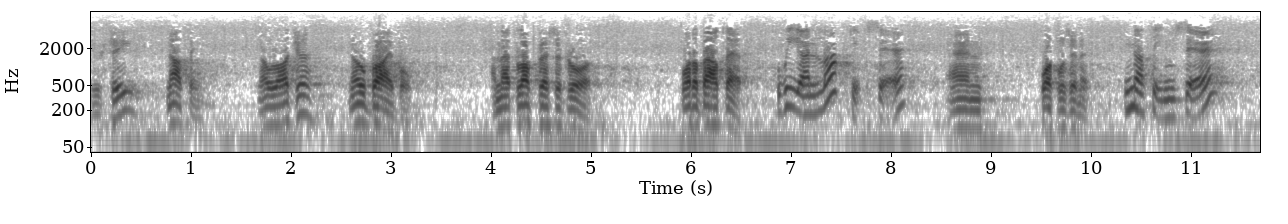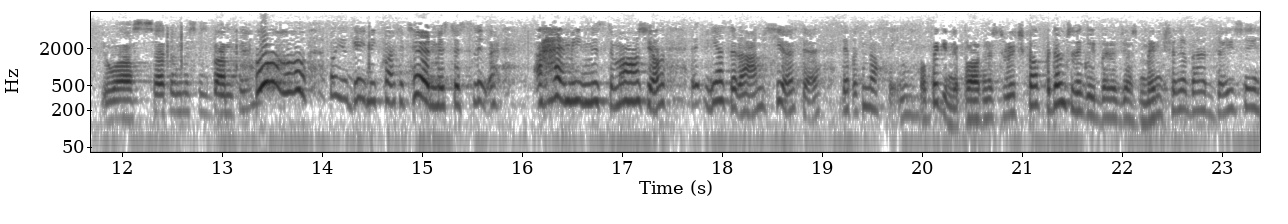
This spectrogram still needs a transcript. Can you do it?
You see? Nothing. No lodger, no Bible. And that locked dresser drawer. What about that? We unlocked it, sir. And what was in it? Nothing, sir. You are certain, Mrs. Bunting? Oh, oh, you gave me quite a turn, Mr. Sleuth. I mean, Mr. Marshall. Uh, yes, sir, I'm sure, sir. There was nothing. Well, begging your pardon, Mr. Hitchcock, but don't you think we'd better just mention about Daisy?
